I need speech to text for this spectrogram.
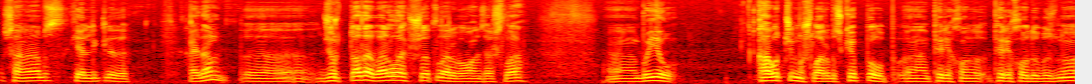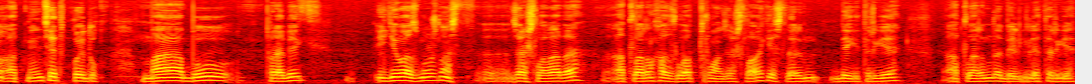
ышанабыз келдик эле деп. Кайдам журтта да барлар күчтатылар болгон жашлар быйыл кагут жумушчуларыбыз көп болуп переходубузду отменить койдук ма бул пробег иге возможность жашларга да атларын hazırlап турган жашларга кесилерин бекитирге атларын да белгилетерге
